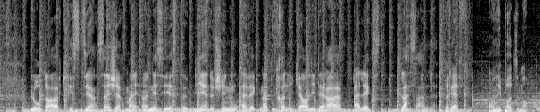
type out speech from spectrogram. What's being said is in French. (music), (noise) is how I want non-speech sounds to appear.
l'auteur Christian Saint-Germain, un essayiste bien de chez nous, avec notre chroniqueur littéraire Alex Lassalle. Bref, on n'est pas du monde.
